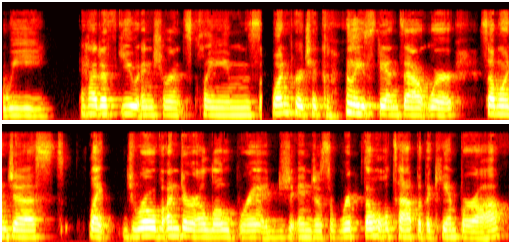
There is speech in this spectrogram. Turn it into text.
we had a few insurance claims. One particularly stands out where someone just like drove under a low bridge and just ripped the whole top of the camper off.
